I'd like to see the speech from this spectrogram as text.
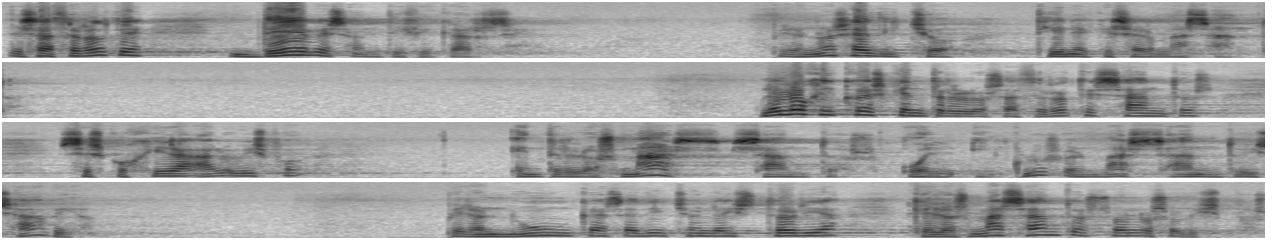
El sacerdote debe santificarse, pero no se ha dicho tiene que ser más santo. Lo lógico es que entre los sacerdotes santos se escogiera al obispo entre los más santos o el, incluso el más santo y sabio. Pero nunca se ha dicho en la historia que los más santos son los obispos.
